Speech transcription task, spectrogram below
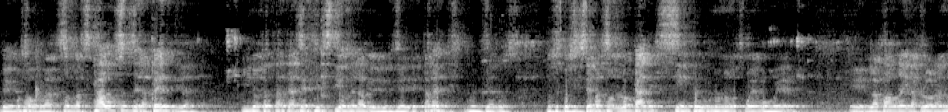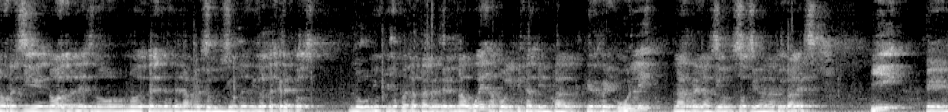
debemos abordar son las causas de la pérdida y no tratar de hacer gestión de la biodiversidad directamente. Como decía, los, los ecosistemas son locales, siempre uno no los puede mover. Eh, la fauna y la flora no reciben órdenes, no, no dependen de las resoluciones ni los decretos. Lo único que uno puede tratar de hacer es una buena política ambiental que regule la relación sociedad-naturaleza. Y eh,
